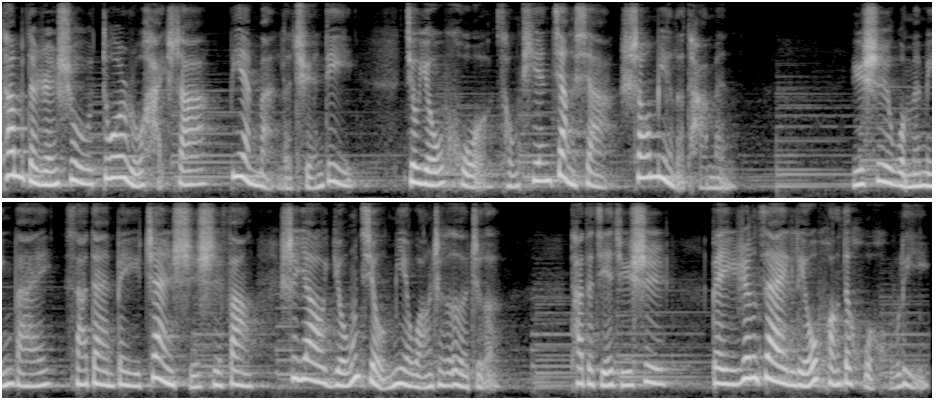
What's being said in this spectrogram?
他们的人数多如海沙，遍满了全地，就有火从天降下，烧灭了他们。于是我们明白，撒旦被暂时释放，是要永久灭亡这恶者。他的结局是被扔在硫磺的火湖里，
